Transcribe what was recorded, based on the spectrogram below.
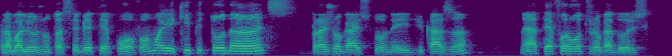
trabalhou junto à CBT, pô, vamos a equipe toda antes para jogar esse torneio de Kazan né? Até foram outros jogadores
